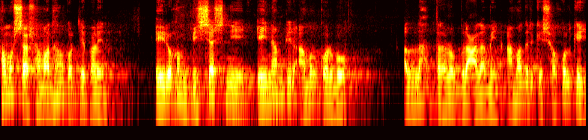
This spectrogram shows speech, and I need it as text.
সমস্যা সমাধান করতে পারেন। এই রকম বিশ্বাস নিয়ে এই নামটির আমল করব। আল্লাহ তালা রব্বুল আলমিন আমাদেরকে সকলকেই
